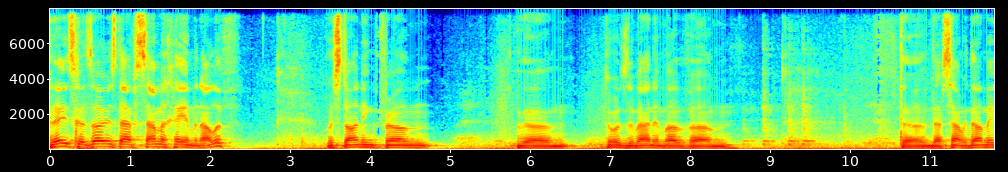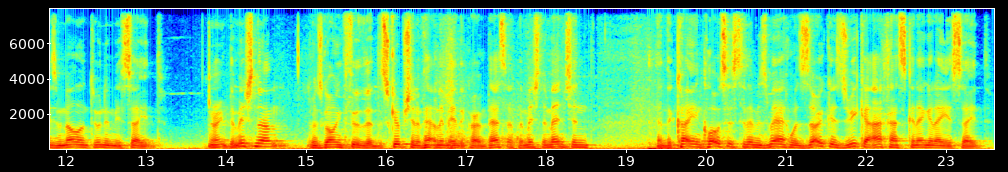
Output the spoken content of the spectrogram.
Today's Chazar is Daf Samach Hayim and Aleph. We're starting from the towards the bottom of um, the Daf Samach Dalmez Minol and Tunim Yisaid. Right, the Mishnah was going through the description of how they made the Karban Pesach. The Mishnah mentioned that the kain closest to the Mizbech was Zarka Zrika Achas Keneged Yisaid.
